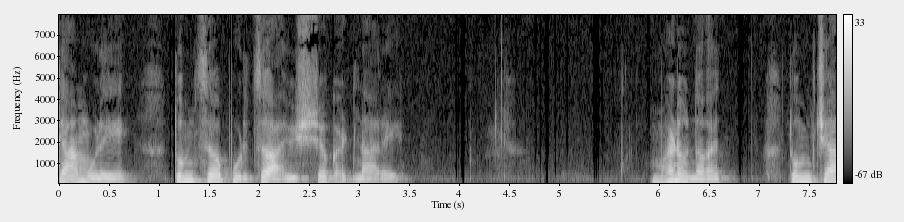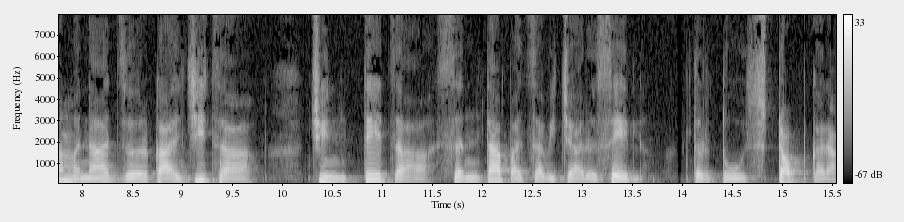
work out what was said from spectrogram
त्यामुळे तुमचं पुढचं आयुष्य घडणार. आहे म्हणूनच तुमच्या मनात जर काळजीचा चिंतेचा संतापाचा विचार असेल तर तो स्टॉप करा.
